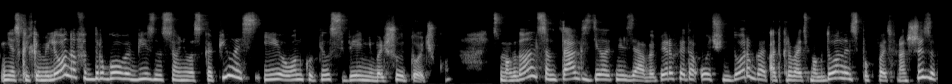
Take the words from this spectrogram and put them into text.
несколько миллионов от другого бизнеса, у него скопилось, и он купил себе небольшую точку. С Макдональдсом так сделать нельзя. Во-первых, это очень дорого открывать Макдональдс, покупать франшизу.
